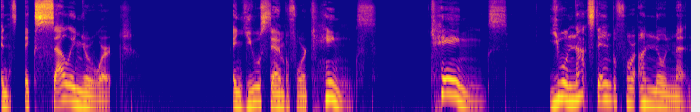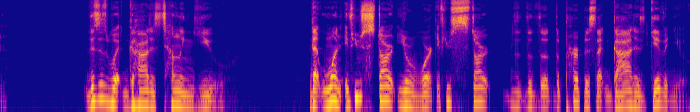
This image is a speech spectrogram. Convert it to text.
and excel in your work and you will stand before kings. Kings. You will not stand before unknown men this is what God is telling you. That one, if you start your work, if you start the, the, the, the purpose that God has given you,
